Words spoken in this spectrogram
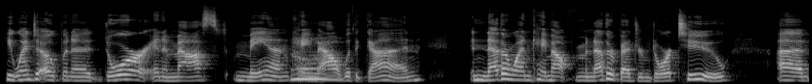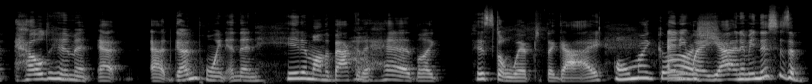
He went to open a door and a masked man came out with a gun. Another one came out from another bedroom door too, um, held him at, at at gunpoint and then hit him on the back of the head, like pistol whipped the guy. Oh my god. Anyway, yeah, and I mean this is a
